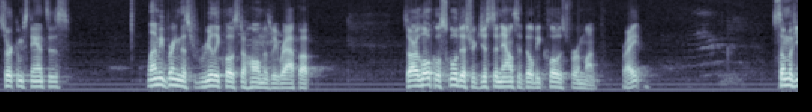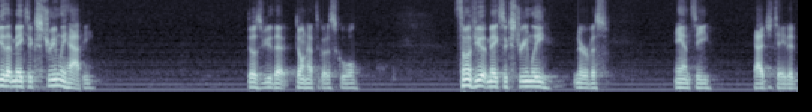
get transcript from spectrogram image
circumstances. Let me bring this really close to home as we wrap up. So, our local school district just announced that they'll be closed for a month, right? Some of you that makes extremely happy. Those of you that don't have to go to school. Some of you it makes extremely nervous, antsy, agitated.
